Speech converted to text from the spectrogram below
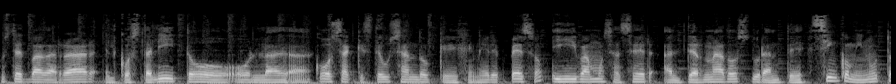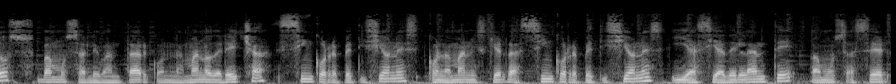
usted va a agarrar el costalito o, la cosa que esté usando que genere peso y vamos a hacer alternados durante 5 minutos. Vamos a levantar con la mano derecha 5 repeticiones, con la mano izquierda 5 repeticiones y hacia adelante vamos a hacer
